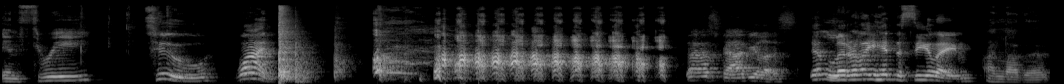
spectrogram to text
in three, Two, one. That was fabulous. It literally hit the ceiling. I love it.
